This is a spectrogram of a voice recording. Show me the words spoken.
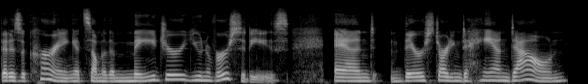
that is occurring at some of the major universities, and they're starting to hand down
